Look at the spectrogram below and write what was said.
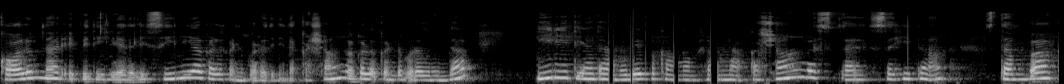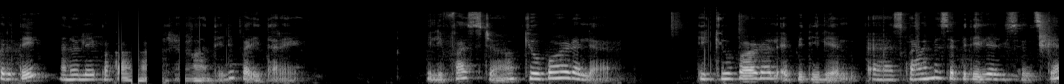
columnar ಎಪಿಥೀಲಿಯಾದಲ್ಲಿ ಸೀಲಿಯಾಗಳು ಕಂಡುಬರೋದ್ರಿಂದ ಕಶಾಂಗಗಳು ಕಂಡುಬರೋದ್ರಿಂದ ಈ ರೀತಿಯಾದ ಅನುಲೇಪಕ ಅಂಗಾಂಶವನ್ನು ಕಶಾಂಗ ಸಹಿತ ಸ್ತಂಭಾಕೃತಿ ಅನುಲೇಪಕ ಅಂಗಾಂಶ ಅಂತೇಳಿ ಕರೀತಾರೆ. ಇಲ್ಲಿ ಫಸ್ಟ್ ಕ್ಯೂಬಾಯ್ಡಲ್ ಈ ಕ್ಯೂಬಾಯ್ಡಲ್ ಎಪಿಥೀಲಿಯಲ್ ಸ್ಕ್ವಾಮಸ್ ಎಪಿಥೀಲಿಯಲ್ ಸೆಲ್ಸ್ಗೆ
